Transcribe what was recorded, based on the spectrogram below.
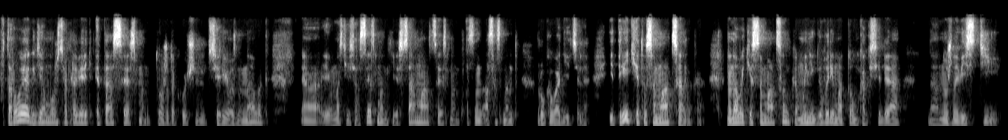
Второе, где вы можете проверить, это assessment. Тоже такой очень серьезный навык. А, и у нас есть assessment, есть самоассессмент, assessment руководителя. И третье – это самооценка. На навыке самооценка мы не говорим о том, как себя нужно вести,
